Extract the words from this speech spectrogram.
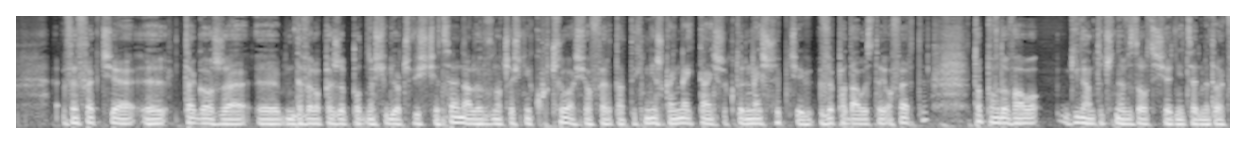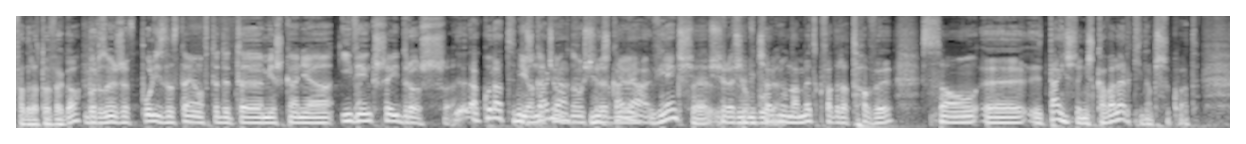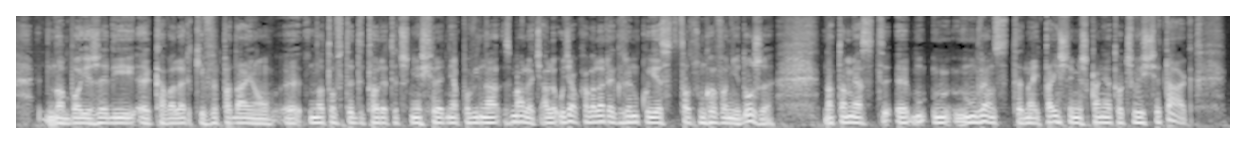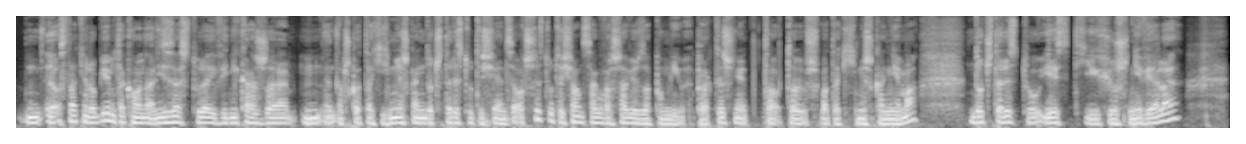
w efekcie tego, że deweloperzy podnosili oczywiście ceny, ale równocześnie kurczyła się oferta tych mieszkań najtańszych, które najszybciej wypadały z tej oferty, to powodowało gigantyczny wzrost średniej cen metra kwadratowego. Bo rozumiem, że w puli zostają wtedy te mieszkania i większe, i droższe. Akurat mieszkania, mieszkania większe w przeliczeniu na metr kwadratowy są y, tańsze niż kawalerki na przykład. No bo jeżeli kawalerki wypadają, y, no to wtedy teoretycznie średnia powinna zmaleć, ale udział kawalerek w rynku jest stosunkowo nieduży. Natomiast y, mówiąc te najtańsze mieszkania, to oczywiście tak. Ostatnio robiłem taką analizę, z której wynika, że na przykład takich mieszkań do 400 tysięcy, o 300 tysiącach w Warszawie już zapomniły. Praktycznie to, to już chyba takich mieszkań nie ma. Do 400 jest ich już niewiele,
